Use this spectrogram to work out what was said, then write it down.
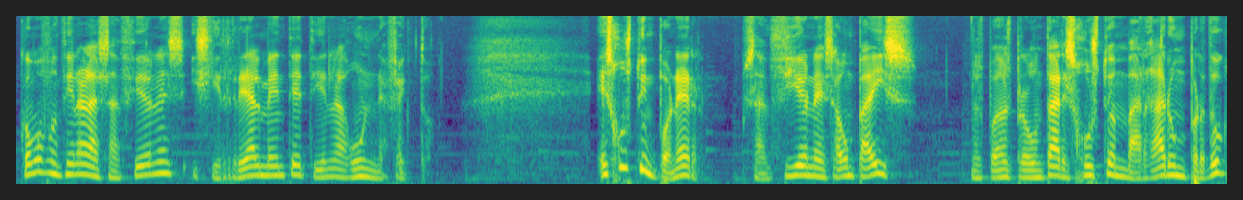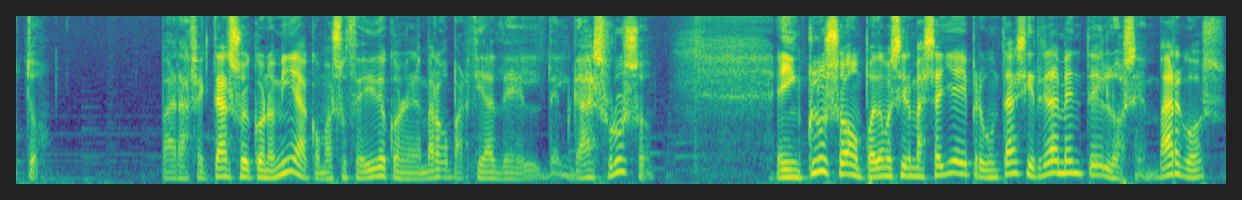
cómo funcionan las sanciones y si realmente tienen algún efecto. Es justo imponer sanciones a un país, nos podemos preguntar, ¿es justo embargar un producto para afectar su economía, como ha sucedido con el embargo parcial del, gas ruso? E incluso aún podemos ir más allá y preguntar si realmente los embargos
